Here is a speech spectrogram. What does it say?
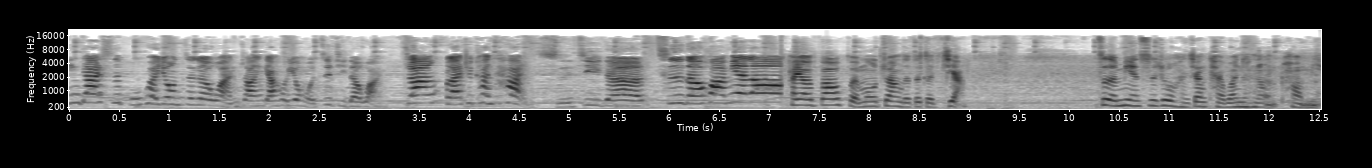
应该是不会用这个碗装，应该会用我自己的碗装。我来去看看实际的吃的画面喽。还有包粉末状的这个酱，这面是就很像台湾的那种泡面。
